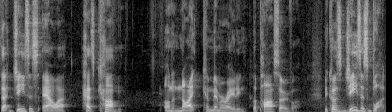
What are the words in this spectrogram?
that Jesus' hour has come on a night commemorating the Passover, because Jesus' blood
